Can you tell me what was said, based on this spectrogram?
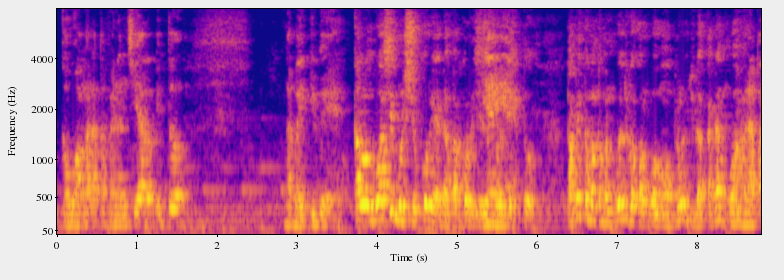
keuangan atau finansial itu nggak baik juga ya. Kalau gua sih bersyukur ya dapat kondisi Iya, seperti iya. itu tapi teman-teman gue juga kalau gue ngobrol juga kadang wah beberapa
